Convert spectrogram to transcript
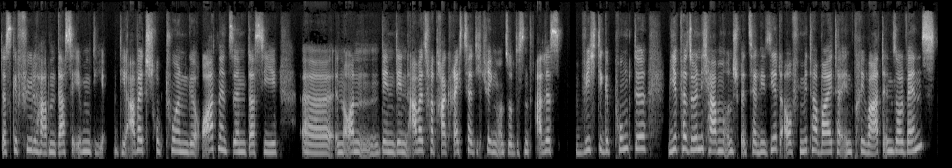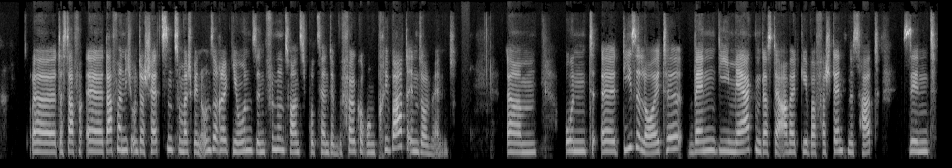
das Gefühl haben, dass eben die, die Arbeitsstrukturen geordnet sind, dass sie äh, den, den Arbeitsvertrag rechtzeitig kriegen und so, das sind alles wichtige Punkte. Wir persönlich haben uns spezialisiert auf Mitarbeiter in Privatinsolvenz. Äh, das darf, äh, darf man nicht unterschätzen. Zum Beispiel in unserer Region sind 25 Prozent der Bevölkerung privatinsolvent. Ähm, und äh, diese Leute, wenn die merken, dass der Arbeitgeber Verständnis hat, sind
